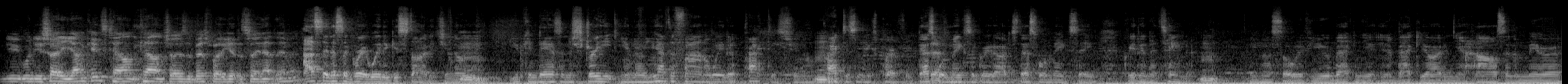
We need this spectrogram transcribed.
You, would you say to young kids, talent talent show is the best way to get the scene out there, man? I say that's a great way to get started. You know, mm. you, you, can dance in the street. You know, you have to find a way to practice. You know, mm. practice makes perfect. That's Definitely. what makes a great artist. That's what makes a great entertainer. Mm. You know, so if you're back in your in a backyard in your house in a mirror,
